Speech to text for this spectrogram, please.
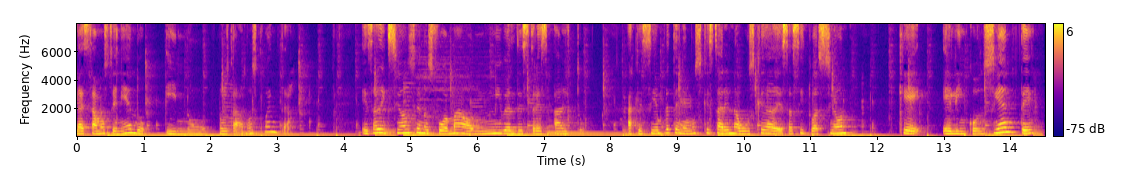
la estamos teniendo y no nos damos cuenta. Esa adicción se nos forma a un nivel de estrés alto a que siempre tenemos que estar en la búsqueda de esa situación que el inconsciente,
